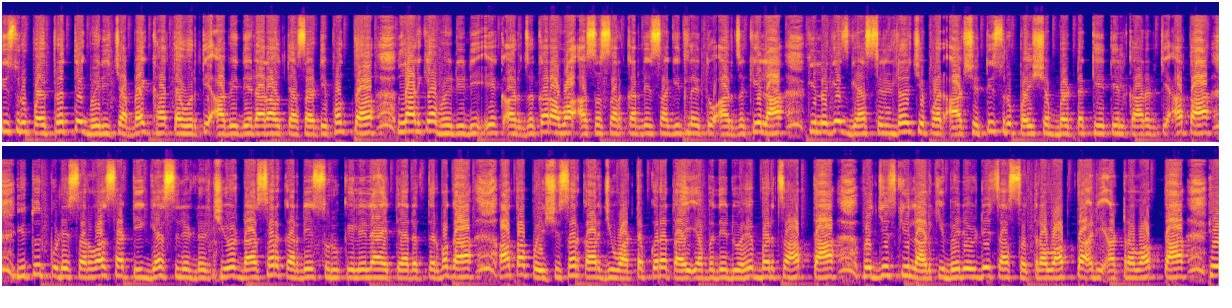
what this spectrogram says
तीस रुपये प्रत्येक बहिणीच्या बँक खात्यावरती आम्ही देणार आहोत. त्यासाठी फक्त लाडक्या बहिणीने एक अर्ज करावा असं सरकारने सांगितलंय. तो अर्ज केला की लगेच गॅस सिलेंडरचे पण आठशे तीस रुपये शंभर टक्के येतील. कारण की आता इथून पुढे सर्वांसाठी गॅस सिलेंडरची योजना सरकारने सुरू केलेली आहे. त्यानंतर बघा आता पैसे सरकार जी वाटप करत आहे यामध्ये नोव्हेंबरचा हप्ता म्हणजेच की लाडकी बहीण योजनेचा सतरावा हप्ता आणि अठरावा हप्ता हे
